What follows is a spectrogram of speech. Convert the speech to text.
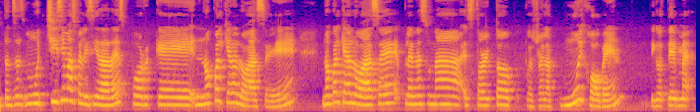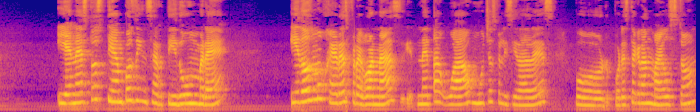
Entonces, muchísimas felicidades porque no cualquiera lo hace, ¿eh? No cualquiera lo hace. Plena es una startup pues muy joven. Digo, y en estos tiempos de incertidumbre y dos mujeres fregonas, neta, wow, muchas felicidades por, por este gran milestone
